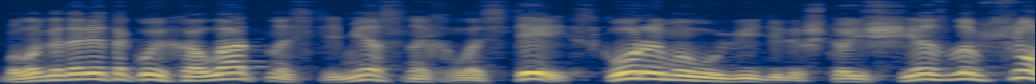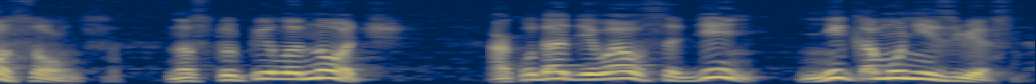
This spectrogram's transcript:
Благодаря такой халатности местных властей скоро мы увидели, что исчезло все солнце. Наступила ночь, а куда девался день, никому не известно.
